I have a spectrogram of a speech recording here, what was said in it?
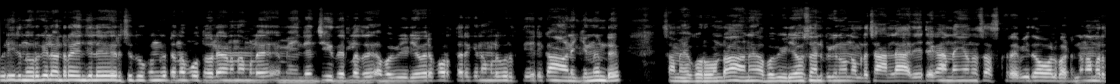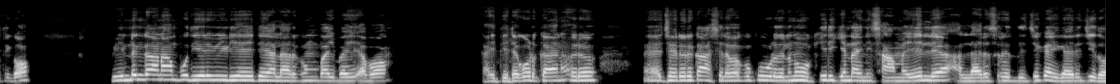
ഒരു ഇരുന്നൂറ് കിലോമീറ്റർ റേഞ്ചിൽ ഇറച്ചി തൂക്കം കിട്ടുന്ന പോത്തുകളെയാണ് നമ്മൾ മെയിന്റെയിൻ ചെയ്തിട്ടുള്ളത്. അപ്പോൾ വീഡിയോ വരെ പുറത്തിറക്കി നമ്മൾ വൃത്തിയായിട്ട് കാണിക്കുന്നുണ്ട്. സമയക്കുറവുകൊണ്ടാണ്. അപ്പോൾ വീഡിയോ അവസാനിപ്പിക്കുന്നു. നമ്മുടെ ചാനൽ ആദ്യമായിട്ട് കാണണമെങ്കിൽ ഒന്ന് സബ്സ്ക്രൈബ് ചെയ്ത് ഓൾ ബട്ടൺ അമർത്തിക്കോ. വീണ്ടും കാണാം പുതിയൊരു വീഡിയോ ആയിട്ട്. എല്ലാവർക്കും ബൈ ബൈ അപ്പോൾ കൈത്തീറ്റ കൊടുക്കാൻ ഒരു ചെറിയൊരു കാശിലവൊക്കെ കൂടുതൽ നോക്കിയിരിക്കേണ്ട. ഇനി സമയമില്ല. എല്ലാവരും ശ്രദ്ധിച്ച് കൈകാര്യം ചെയ്തോ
